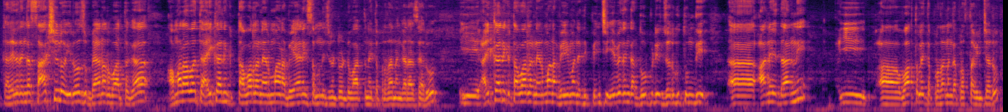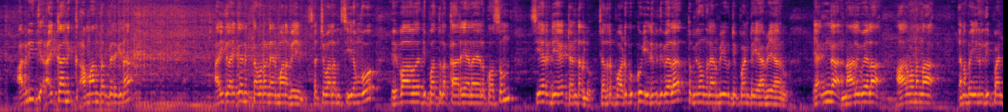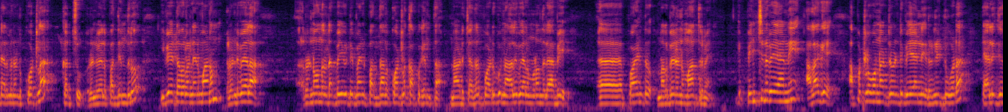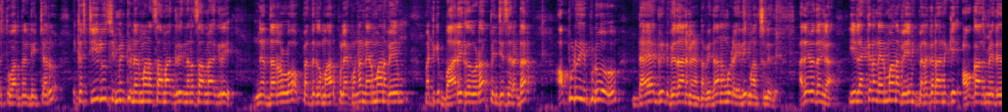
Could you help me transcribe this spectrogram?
ఇక అదేవిధంగా సాక్షిలో ఈరోజు బ్యానర్ వార్తగా అమరావతి ఐకానిక్ టవర్ల నిర్మాణ వ్యయానికి సంబంధించినటువంటి వార్తను అయితే ప్రధానంగా రాశారు. ఈ ఐకానిక్ టవర్ల నిర్మాణ వ్యయం అనేది పెంచి ఏ విధంగా దోపిడీ జరుగుతుంది అనే దాన్ని ఈ వార్తలు అయితే ప్రధానంగా ప్రస్తావించారు. అవినీతి ఐకానిక్ అమాంతం పెరిగిన ఐదు ఐకానిక్ టవర్ల నిర్మాణ వ్యయం సచివాలయం సీఎంఓ విభాగాధిపతుల కార్యాలయాల కోసం సిఆర్డీఏ టెండర్లు చదరపు అడుగుకు ఎనిమిది వేల తొమ్మిది వందల ఎనభై ఒకటి పాయింట్ యాభై ఆరు ఏకంగా నాలుగు వేల ఆరు వందల ఎనభై ఎనిమిది పాయింట్ ఎనభై రెండు కోట్ల ఖర్చు. రెండు వేల పద్దెనిమిదిలో ఇవే టవర్ల నిర్మాణం రెండు వేల రెండు వందల డెబ్బై ఒకటి పాయింట్ పద్నాలుగు కోట్లకు అప్పగింత నాడు చదరపు అడుగు నాలుగు వేల మూడు వందల యాభై పాయింట్ నలభై రెండు మాత్రమే. పెంచిన వ్యయాన్ని అలాగే అప్పట్లో ఉన్నటువంటి వ్యయాన్ని రెండింటిని కూడా టాలీ చేస్తూ వార్తను ఇచ్చారు. ఇక స్టీలు సిమెంట్ నిర్మాణ సామాగ్రి ఇంధన సామాగ్రి ధరల్లో పెద్దగా మార్పు లేకుండా నిర్మాణ వ్యయం మట్టికి భారీగా కూడా పెంచేశారట. అప్పుడు ఇప్పుడు డయాగ్రిడ్ విధానమేనట. విధానం కూడా ఏది మార్చలేదు. అదేవిధంగా ఈ లెక్కన నిర్మాణ వ్యయం పెరగడానికి అవకాశం ఏది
